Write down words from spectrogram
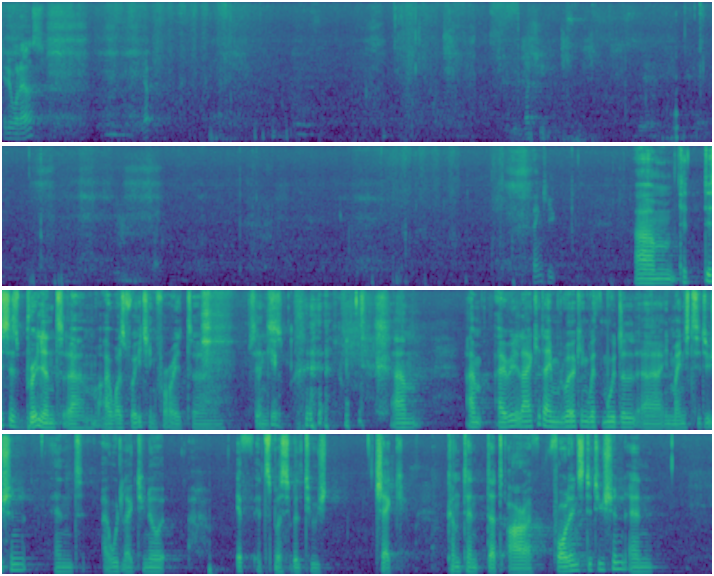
Anyone else? Thank you. Um, th this is brilliant. Um, I was waiting for it um, since. um, i really like it. I'm working with Moodle uh, in my institution, and I would like to know if it's possible to check content that are for the institution and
